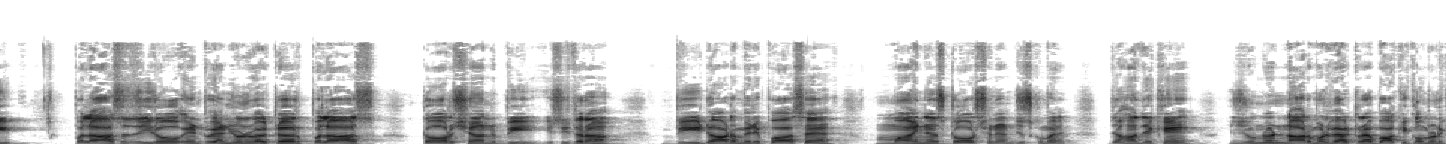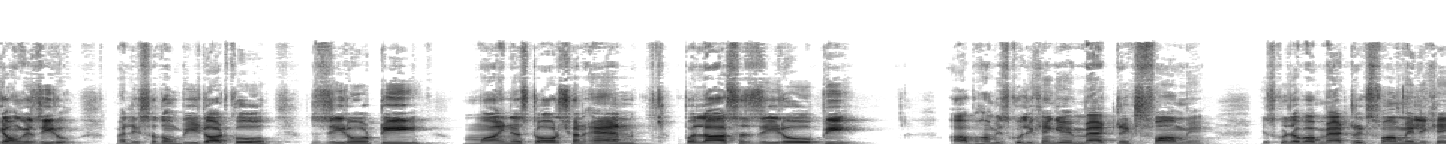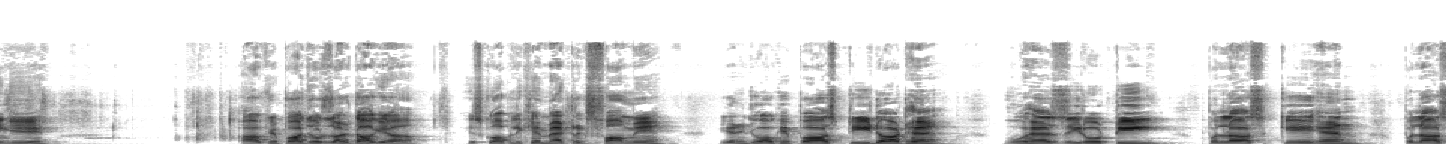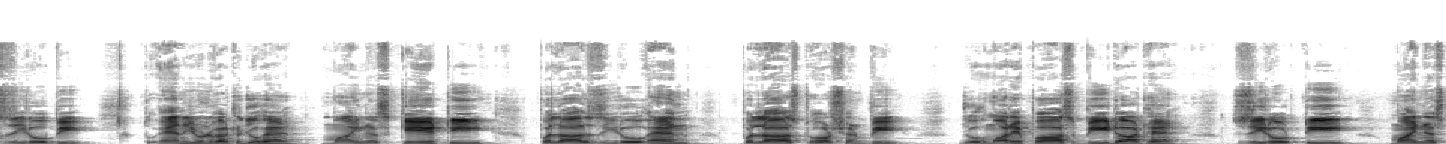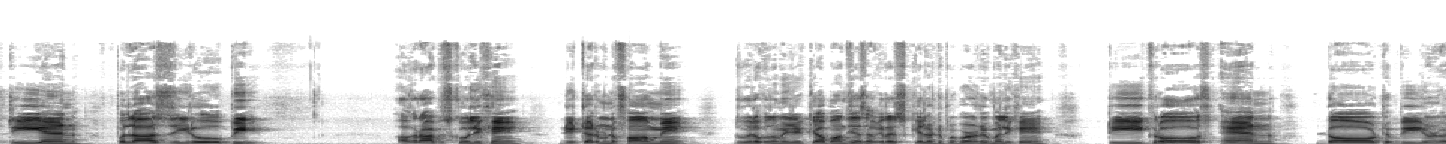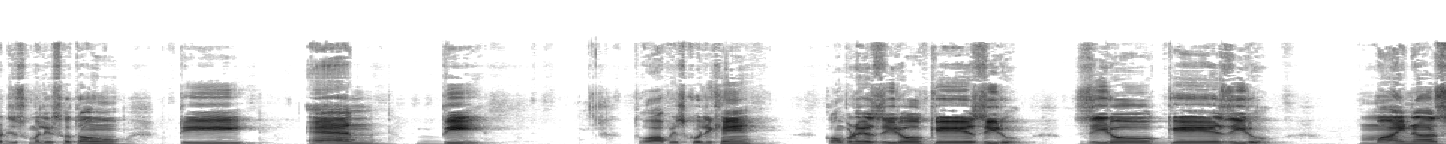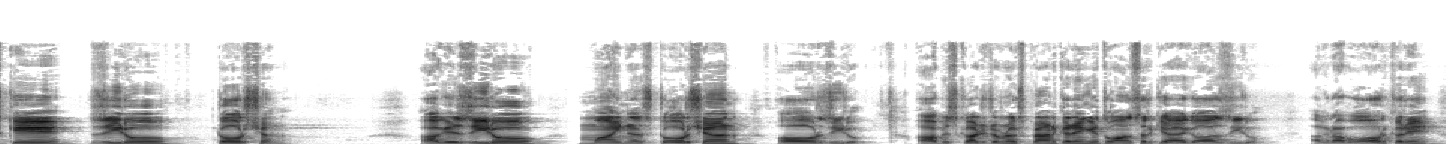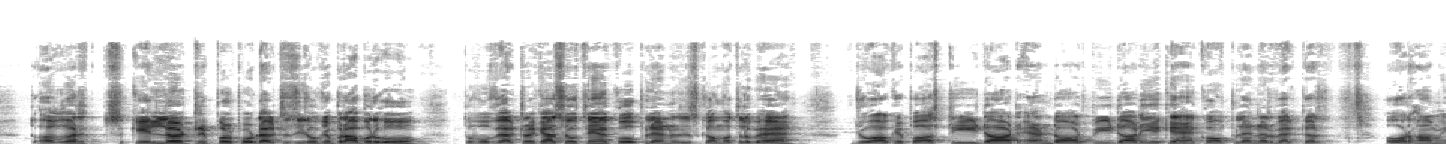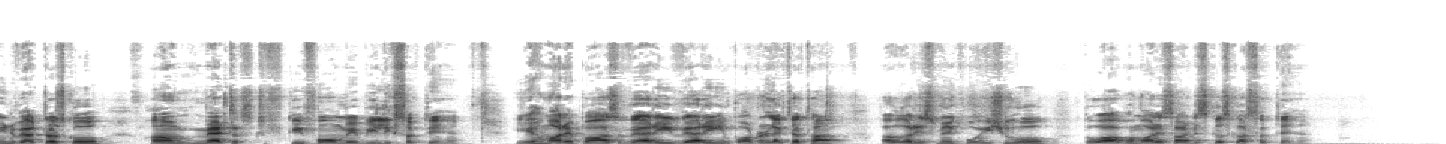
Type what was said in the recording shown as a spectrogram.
plus zero into N unit vector plus torsion B इसी तरह बी डॉट मेरे पास है। माइनस टॉर्शन एन, जिसको मैं जहाँ देखें, यूनिट नॉर्मल वेक्टर है, बाकी कॉम्पोनेंट क्या होंगे? ज़ीरो। मैं लिख सकता हूँ बी डॉट को zero T minus torsion N plus zero B. अब हम इसको लिखेंगे मैट्रिक्स फॉर्म में। इसको जब आप मैट्रिक्स फॉर्म में लिखेंगे, आपके पास जो रिज़ल्ट आ गया, इसको आप लिखें मैट्रिक्स फॉर्म में, यानी जो आपके पास टी डॉट है, वो है zero T plus K N plus zero B. तो एन यूनिट वेक्टर जो है, minus K T plus zero N plus torsion B जो हमारे पास बी डॉट है, zero T minus T N plus zero B अगर आप इसको लिखें डिटर्मिन फॉर्म में दो लफ्ज़ों में ये क्या बाँध दिया? अगर स्केलर प्रॉपर्टी में लिखें T cross N dot B unit जिसको मैं लिख सकता हूँ टी एन बी तो आप इसको लिखें कॉम्पोनेंट ज़ीरो के ज़ीरो ज़ीरो के ज़ीरो, माइनस के ज़ीरो टॉर्शन। आगे ज़ीरो, माइनस टॉर्शन और ज़ीरो। आप इसका डिटर्मिनेंट एक्सपैंड करेंगे तो आंसर क्या आएगा? ज़ीरो। अगर आप गौर करें तो अगर स्केलर ट्रिपल प्रोडक्ट ज़ीरो के बराबर हो तो वो वेक्टर कैसे होते हैं? कोप्लेनर। इसका मतलब है, जो आपके पास T dot N dot B dot ये क्या हैं? Coplanar vectors. और हम इन वेक्टर्स को हम मैट्रिक्स की फॉर्म में भी लिख सकते हैं। ये हमारे पास वेरी वेरी इंपॉर्टेंट लेक्चर था। अगर इसमें कोई इशू हो तो आप हमारे साथ डिस्कस कर सकते हैं।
